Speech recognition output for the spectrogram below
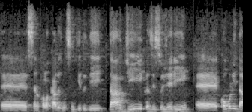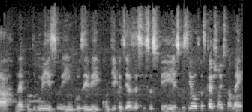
é, sendo colocadas no sentido de dar dicas e sugerir é, como lidar, né, com tudo isso, e inclusive com dicas de exercícios físicos, riscos e outras questões também.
